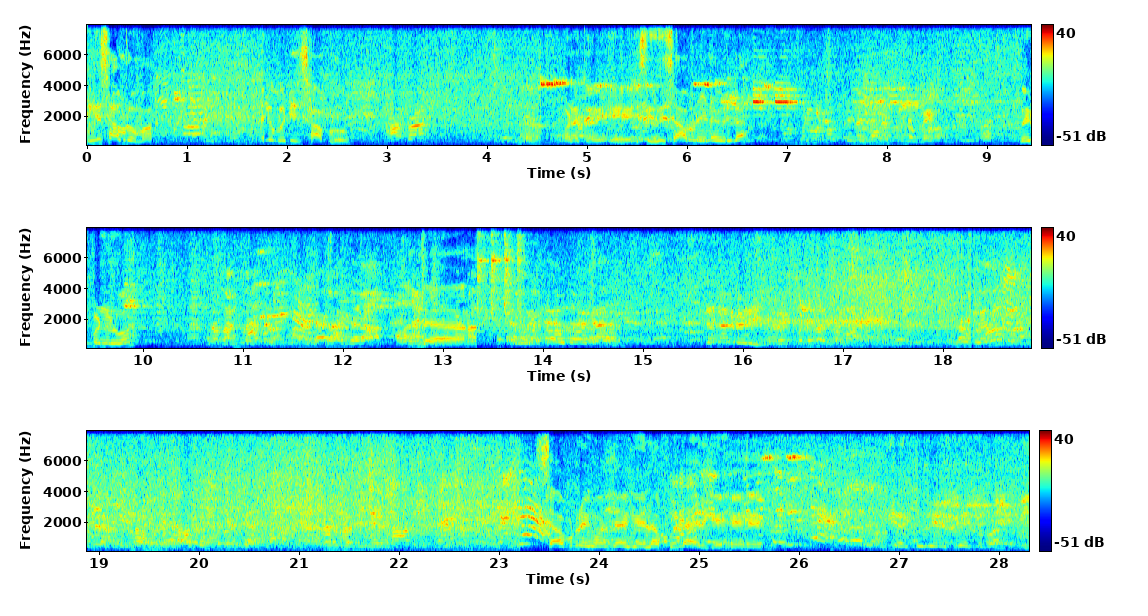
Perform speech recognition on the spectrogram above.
இங்கே சாப்பிடுவோம்மா. இங்கே போயிட்டு சாப்பிடுவோம். வணக்கம். இது சாப்பிட இடம் இருக்கா? வெயிட் பண்ணணுமா? அந்த சாப்பிட்றதுக்கு வந்து எல்லாம் ஃபுல்லாக இருக்கு. இங்கே எட்டுவே இங்கே இல்லைப்பா எப்படி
